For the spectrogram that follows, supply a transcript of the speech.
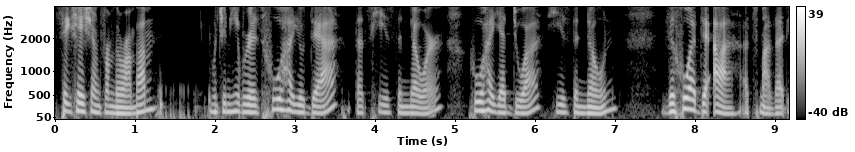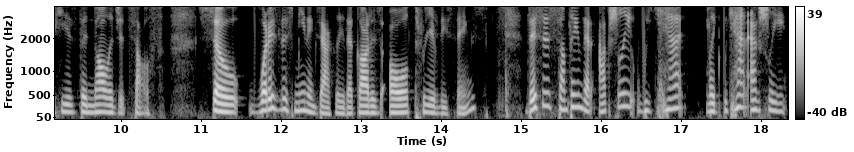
citation from the Rambam which in Hebrew is Hu HaYodeh, that's he is the knower. Hu HaYadua, he is the known v'hua de'ah atzma, that he is the knowledge itself. So what does this mean exactly, that God is all three of these things? This is something that actually we can't, like we can't actually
